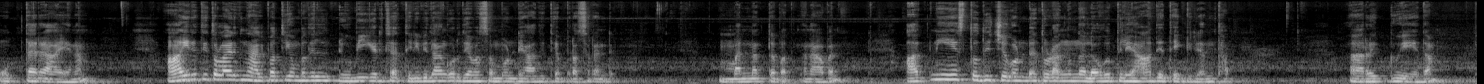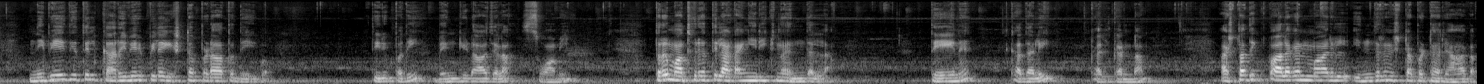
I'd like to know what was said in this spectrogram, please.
ഉത്തരായനം. ആയിരത്തി തൊള്ളായിരത്തി നാൽപ്പത്തി ഒമ്പതിൽ രൂപീകരിച്ച തിരുവിതാംകൂർ ദേവസ്വം ബോർഡിന്റെ ആദ്യത്തെ പ്രസിഡന്റ് മന്നത്ത് പത്മനാഭൻ. അഗ്നിയെ സ്തുതിച്ചുകൊണ്ട് തുടങ്ങുന്ന ലോകത്തിലെ ആദ്യത്തെ ഗ്രന്ഥം ഋഗ്വേദം. നിവേദ്യത്തിൽ കറിവേപ്പില ഇഷ്ടപ്പെടാത്ത ദൈവം. തിരുപ്പതി വെങ്കിടാചല സ്വാമി. ത്രിമധുരത്തിൽ അടങ്ങിയിരിക്കുന്ന എന്തെല്ലാം? തേന് കദളി കൽക്കണ്ടം. അഷ്ടദിക്പാലകന്മാരിൽ ഇന്ദ്രൻ ഇഷ്ടപ്പെട്ട രാഗം.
